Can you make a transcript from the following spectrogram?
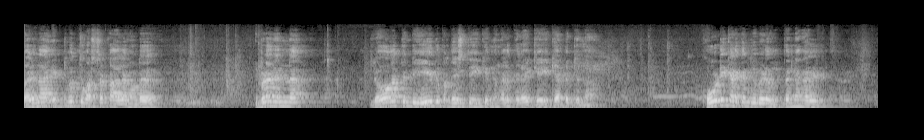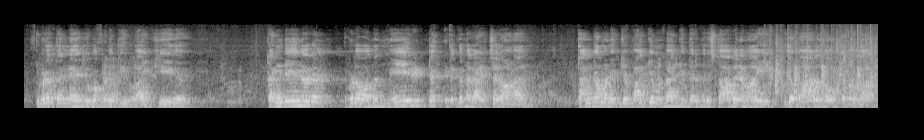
വരുന്ന എട്ട് പത്ത് വർഷക്കാലം കൊണ്ട് ഇവിടെ നിന്ന് ലോകത്തിന്റെ ഏത് പ്രദേശത്തേക്കും നിങ്ങൾക്ക് കയറ്റയക്കാൻ പറ്റുന്ന കോടിക്കണക്കിന് രൂപയുടെ ഉൽപ്പന്നങ്ങൾ ഇവിടെ തന്നെ രൂപപ്പെടുത്തി പാക്ക് ചെയ്ത് കണ്ടെയ്നറുകൾ ഇവിടെ വന്ന് നേരിട്ട് എടുക്കുന്ന കാഴ്ച കാണാൻ തങ്കമണിക്ക് ഭാഗ്യമുണ്ടാക്കി തരുന്നൊരു സ്ഥാപനമായി ഇത് മാറുന്നു എന്നുള്ളതാണ്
